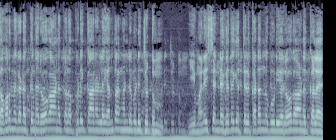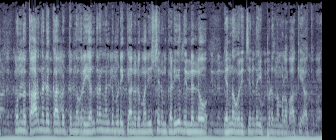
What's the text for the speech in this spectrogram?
കവർന്നു കിടക്കുന്ന രോഗാണുക്കളെ പിടിക്കാനുള്ള യന്ത്രം കണ്ടുപിടിച്ചിട്ടും ഈ മനുഷ്യന്റെ ഹൃദയത്തിൽ കടന്നുകൂടിയ രോഗാണുക്കളെ ഒന്ന് കാർന്നെടുക്കാൻ പറ്റുന്ന ഒരു യന്ത്രം കണ്ടുപിടിക്കാൻ ഒരു മനുഷ്യനും കഴിയുന്നില്ലല്ലോ എന്ന ഒരു ചിന്ത ഇപ്പോഴും നമ്മളെ ബാക്കിയാക്കുക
